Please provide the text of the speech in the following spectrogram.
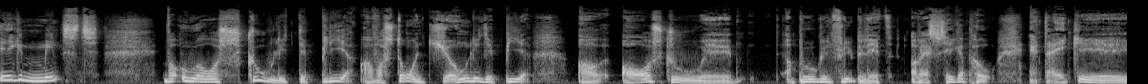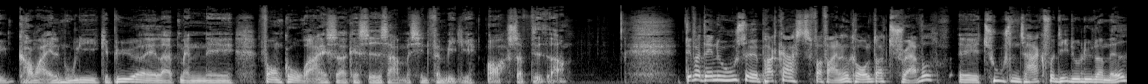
ikke mindst, hvor uoverskueligt det bliver, og hvor stor en jungle det bliver, at overskue øh, at booke en flybillet og være sikker på, at der ikke øh, kommer alle mulige gebyrer, eller at man øh, får en god rejse og kan sidde sammen med sin familie og så videre. Det var denne uges øh, podcast fra Final Call Travel. Øh, tusind tak, fordi du lytter med.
